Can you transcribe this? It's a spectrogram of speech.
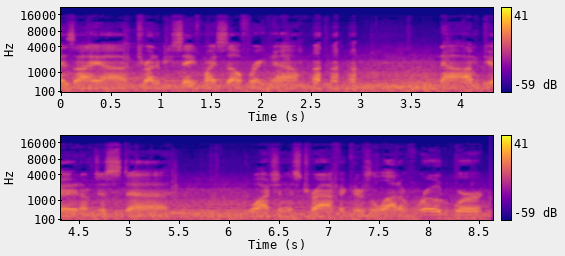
as I uh, try to be safe myself right now. now I'm good. I'm just uh, watching this traffic. There's a lot of road work.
